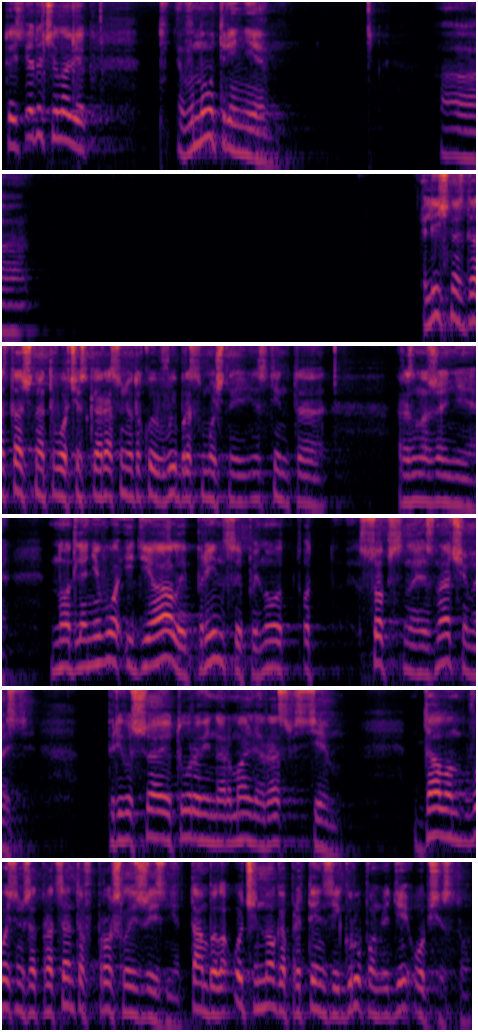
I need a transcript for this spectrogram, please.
То есть это человек внутренне э, Личность достаточно творческая, раз у него такой выброс мощный инстинкта э, размножения. Но для него идеалы, принципы, ну вот, вот собственная значимость превышают уровень нормальный раз в 7. Дал он 80% в прошлой жизни. Там было очень много претензий группам людей, обществу.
